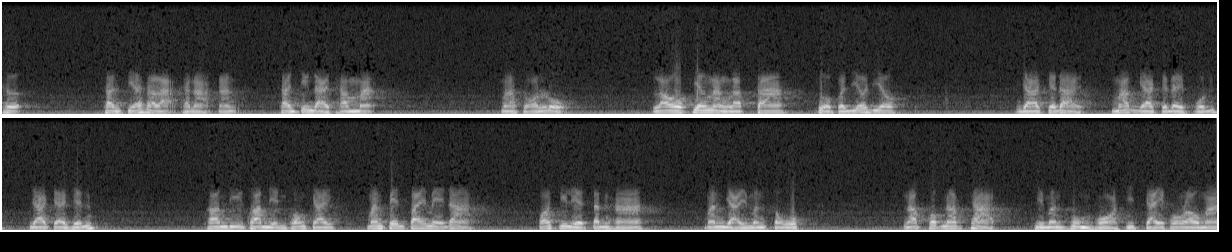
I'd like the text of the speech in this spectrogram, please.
เถอะ ท่านเสียสละขนาดนั้น ท่านจึงได้ธรรมะ มาสอนโลก เราเพียงนั่งหลับตาสวดประเดียวเดียว อยากจะได้มักอยากจะได้ผล อยากจะเห็น ความดีความเด่นของใจ มันเป็นไปไม่ได้ เพราะกิเลสตัณหา มันใหญ่มันโต นับพบนับชาติที่มันหุ่มห่อจิตใจของเรามา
